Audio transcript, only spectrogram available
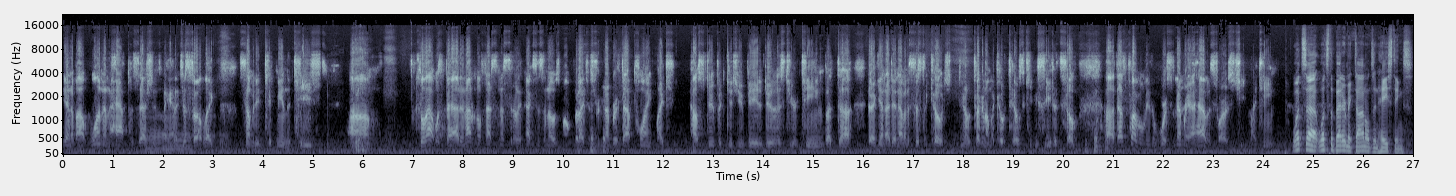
in about one and a half possessions. Oh, man, man. it just felt like somebody kicked me in the teeth. Um, so that was bad, and I don't know if that's necessarily an X's and O's moment, but I just remember at that point, like, how stupid could you be to do this to your team? But uh, there again, I didn't have an assistant coach, you know, tugging on my coattails to keep me seated. So uh, that's probably the worst memory I have as far as cheating my team. What's uh what's the better McDonald's in Hastings?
